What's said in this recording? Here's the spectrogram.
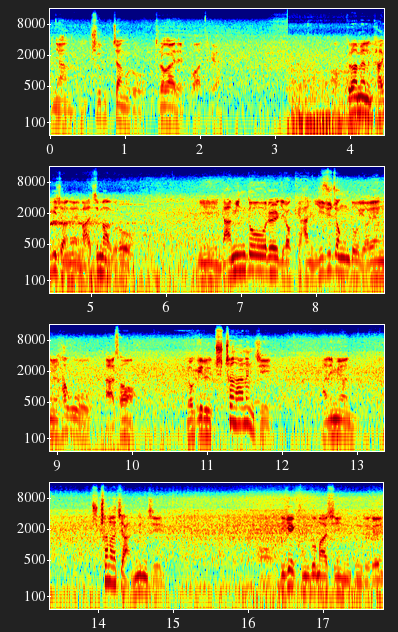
그냥 출국장으로 들어가야 될 것 같아요. 어, 그러면 가기 전에 마지막으로 이 남인도를 이렇게 한 2주 정도 여행을 하고 나서 여기를 추천하는지 아니면 추천하지 않는지 어, 이게 궁금하신 분들은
